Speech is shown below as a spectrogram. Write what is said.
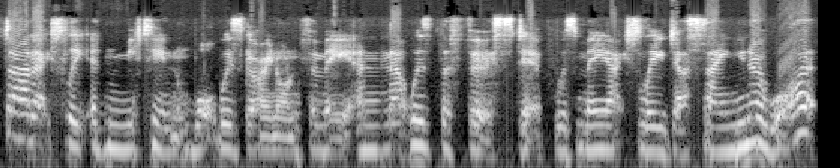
start actually admitting what was going on for me. And that was the first step was me actually just saying you know what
